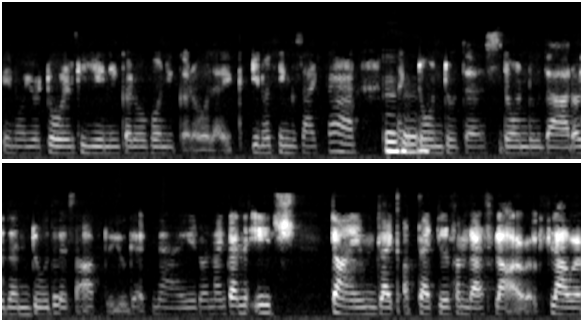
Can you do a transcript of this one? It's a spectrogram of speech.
you know, you're told ki ye nahi karo, wo nahi karo, like you know things like that. Like Mhm. don't do this, don't do that, or then do this after you get married, or like and each time like a petal from that flower flower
